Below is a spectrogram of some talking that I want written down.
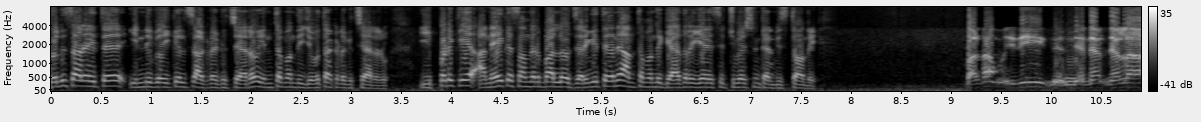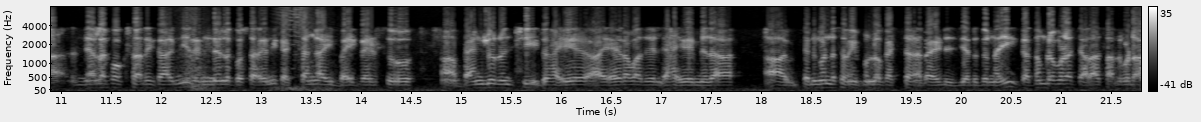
తొలిసారి అయితే ఇన్ని వెహికల్స్ అక్కడికి చేరారు ఇంతమంది యువత అక్కడికి చేరారు. ఇప్పటికే అనేక సందర్భాల్లో జరిగితేనే అంతమంది గ్యాదర్ అయ్యే సిచ్యువేషన్ కనిపిస్తోంది. బలరాం ఇది నెల నెల నెలకు ఒకసారి కానీ రెండు నెలలకు ఒకసారి కానీ ఖచ్చితంగా ఈ బైక్ రైడ్స్ ఆ, బెంగళూరు నుంచి ఇటు హైవే హైదరాబాద్ వెళ్ళే హైవే మీద పెనుగొండ సమీపంలో ఖచ్చితంగా రైడ్ జరుగుతున్నాయి. గతంలో కూడా చాలా సార్లు కూడా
